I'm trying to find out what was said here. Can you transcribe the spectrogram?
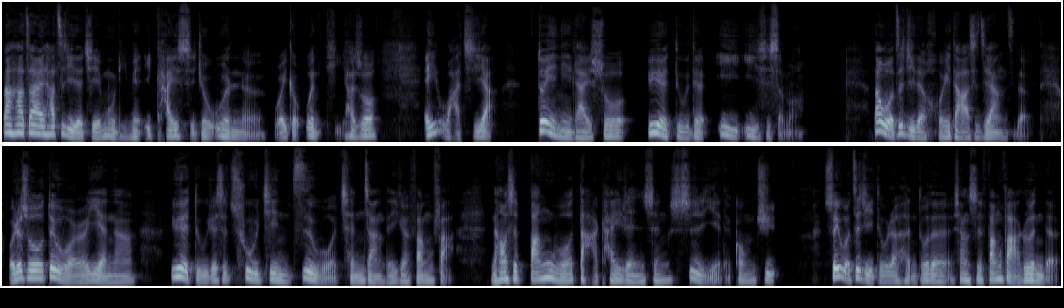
那他在他自己的节目里面一开始就问了我一个问题，他说：“诶，瓦基啊，对你来说，阅读的意义是什么？”那我自己的回答是这样子的，我就说，对我而言呢，阅读就是促进自我成长的一个方法，然后是帮我打开人生视野的工具。所以我自己读了很多的，像是方法论的，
